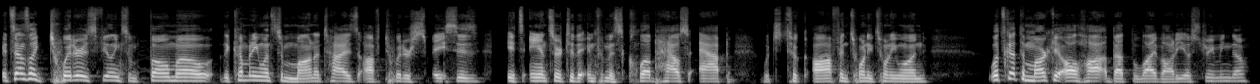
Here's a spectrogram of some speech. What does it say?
It sounds like Twitter is feeling some FOMO. The company wants to monetize off Twitter Spaces, its answer to the infamous Clubhouse app, which took off in 2021. What's got the market all hot about the live audio streaming, though?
